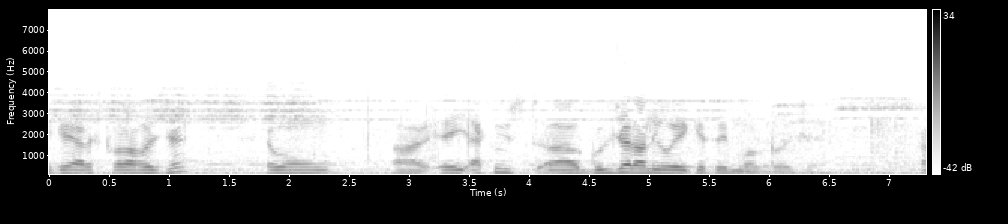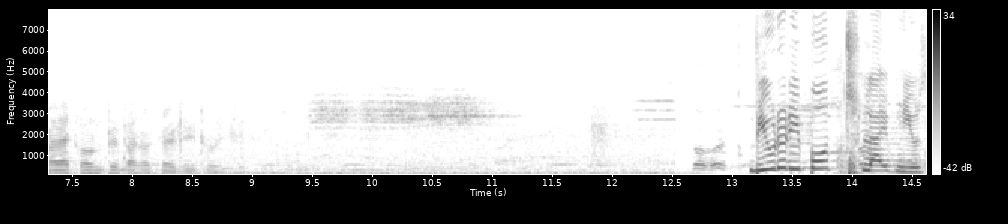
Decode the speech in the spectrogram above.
একে অ্যারেস্ট করা হয়েছে এবং এই অ্যাকিউজড গুলজার আলীও এই কেসে ইনভলভ রয়েছে। তার অ্যাকাউন্টে টাকা ক্রেডিট হয়েছে। Bureau report, live news.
